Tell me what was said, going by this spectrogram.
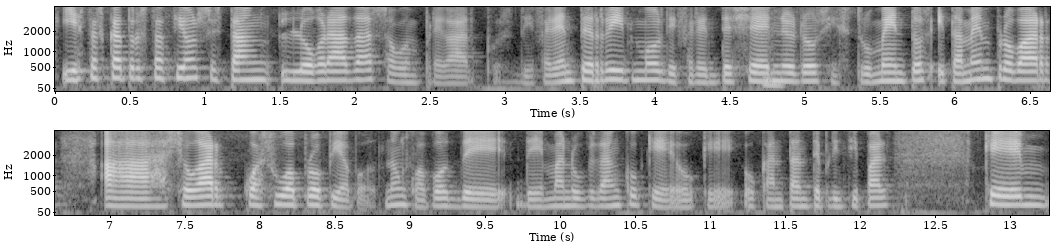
e estas catro estacións están logradas ao empregar pues, diferentes ritmos, diferentes xéneros, mm. instrumentos e tamén probar a xogar coa súa propia voz, non? Coa voz de, de Manu Blanco que é o que o cantante principal que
